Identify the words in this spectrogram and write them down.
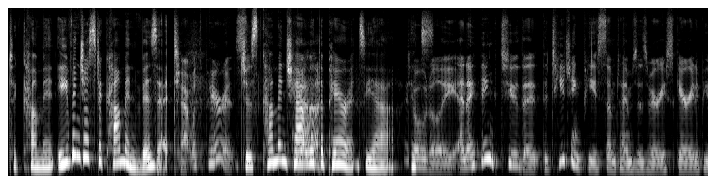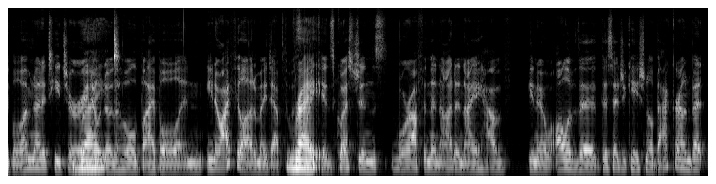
to come in, even just to come and visit, Chat with the parents. just come and chat Yeah. with the parents. Yeah. Totally. And I think too that the teaching piece sometimes is very scary to people. I'm not a teacher. I don't know the whole Bible and you know, I feel out of my depth with my kids' questions more often than not and I have you know all of the this educational background but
